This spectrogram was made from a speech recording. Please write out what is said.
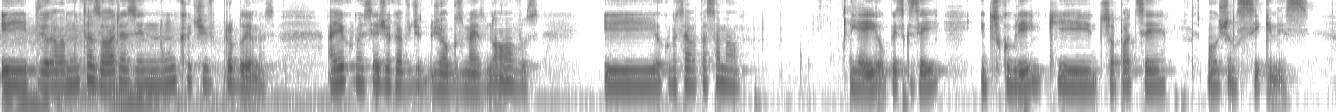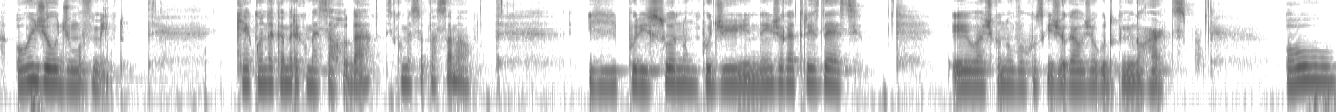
e jogava muitas horas e nunca tive problemas. Aí eu comecei a jogar jogos mais novos e eu começava a passar mal. E aí eu pesquisei e descobri que só pode ser motion sickness ou enjoo de movimento, que é quando a câmera começa a rodar e começa a passar mal. E por isso eu não pude nem jogar 3DS. Eu acho que eu não vou conseguir jogar o jogo do Kingdom Hearts. Ou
